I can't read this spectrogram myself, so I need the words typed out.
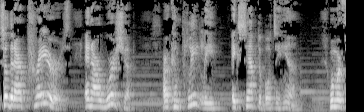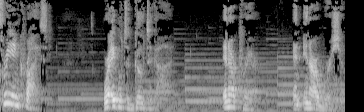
so that our prayers and our worship are completely acceptable to Him. When we're free in Christ, we're able to go to God in our prayer and in our worship.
